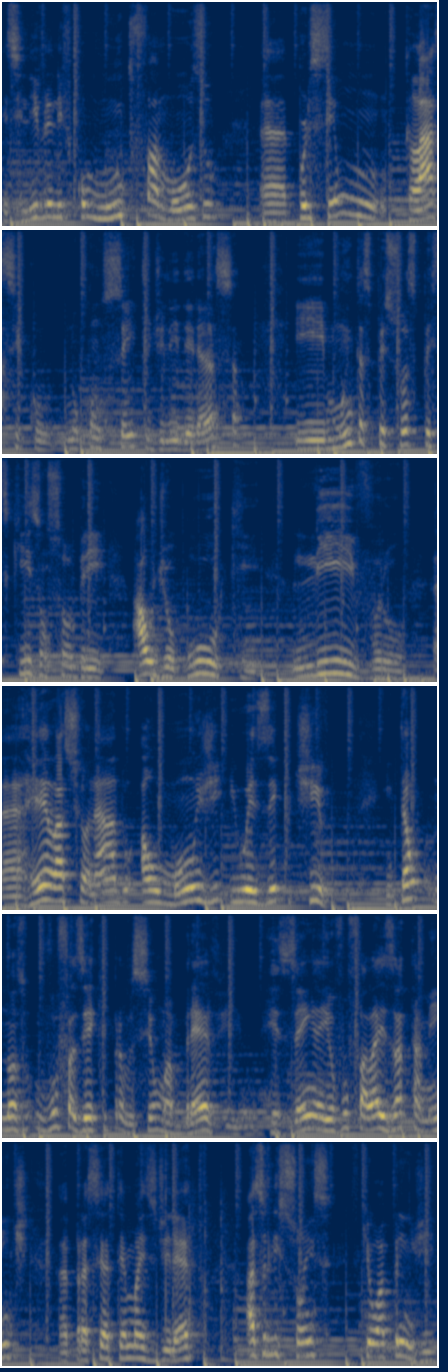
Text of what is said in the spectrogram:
Esse livro ele ficou muito famoso uh, por ser um clássico no conceito de liderança e muitas pessoas pesquisam sobre audiobook, livro uh, relacionado ao monge e o executivo. Então, nós vou fazer aqui para você uma breve resenha e eu vou falar exatamente, uh, para ser até mais direto, as lições que eu aprendi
